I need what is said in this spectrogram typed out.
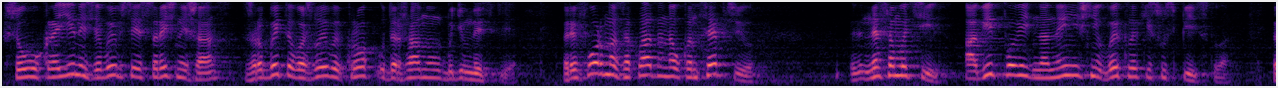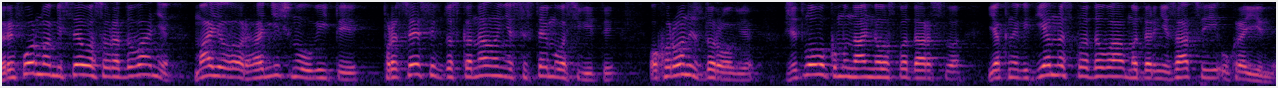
що в Україні з'явився історичний шанс зробити важливий крок у державному будівництві. Реформа закладена в концепцію не самоціль, а відповідь на нинішні виклики суспільства. Реформа місцевого самоврядування має органічно увійти процеси вдосконалення системи освіти, охорони здоров'я, житлово-комунального господарства як невід'ємна складова модернізації України.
